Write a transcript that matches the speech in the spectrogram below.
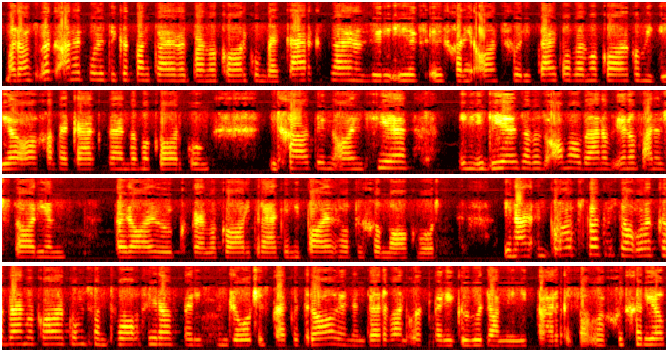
Maar daar's ook ander politieke partye wat bymekaar kom by Kerkplein. Ons weet die EFF gaan die aand voor die tyd al bymekaar kom. Die DA gaan by Kerkplein bymekaar kom. Die Gauteng ANC En die idee is dat ons almal dan op een of ander stadium by daai hoek bymekaar trek en die paai sal toegemaak word. En dan in Kaapstad is daar ook bymekaar kom van 12 uur af by die St George's Kathedraal en in Durban ook by die Gugu Dlamini Park is daar ook goed gereël.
